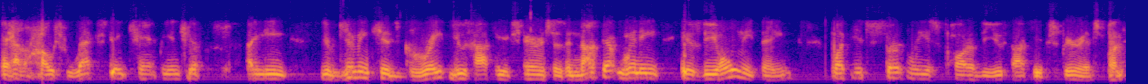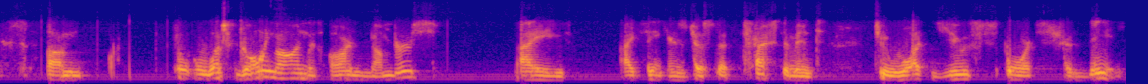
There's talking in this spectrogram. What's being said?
They have a house rec state championship. I mean, you're giving kids great youth hockey experiences, and not that winning is the only thing, but it certainly is part of the youth hockey experience. But um, what's going on with our numbers, I I think is just a testament to what youth sports should be.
